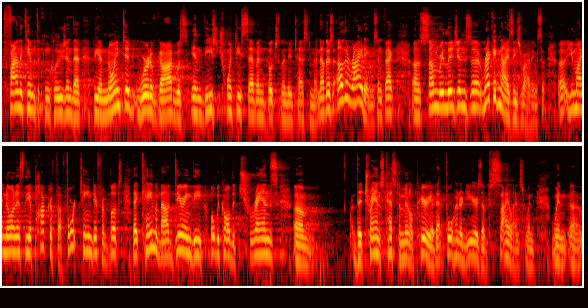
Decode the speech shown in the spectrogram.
finally came to the conclusion that the anointed Word of God was in these 27 books of the New Testament. Now, there's other writings. In fact, uh, some religions uh, recognize these writings. Uh, you might know it as the Apocrypha, 14 different books that came about during the, what we call the trans. Um, the trans-testamental period, that 400 years of silence when, when, uh,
